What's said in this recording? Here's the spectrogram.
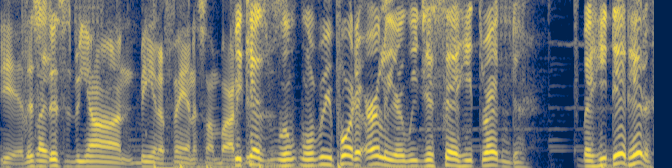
Yeah. This Like- this is beyond being a fan of somebody. because is- when, when we reported earlier, we just said he threatened her, but he did hit her.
